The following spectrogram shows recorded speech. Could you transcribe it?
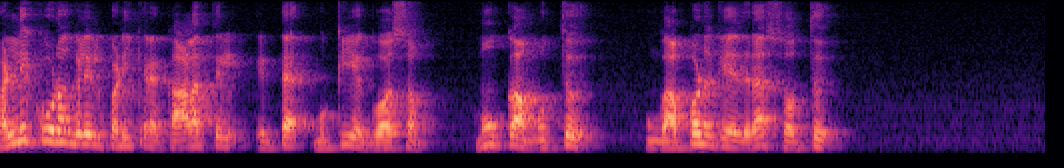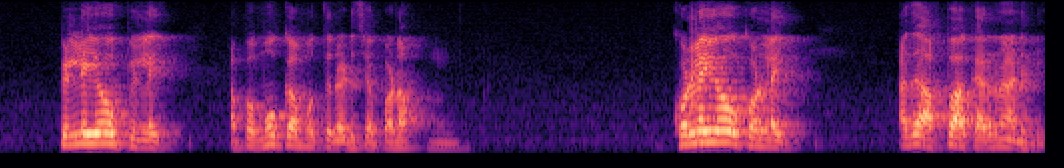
பள்ளிக்கூடங்களில் படிக்கிற காலத்தில் இட்ட முக்கிய கோஷம் மூக்கா முத்து உங்க அப்பனுக்கு எதிராக சொத்து பிள்ளையோ பிள்ளை அப்ப மூக்கா முத்து நடிச்ச படம். கொள்ளையோ கொள்ளை அது அப்பா கருணாநிதி.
